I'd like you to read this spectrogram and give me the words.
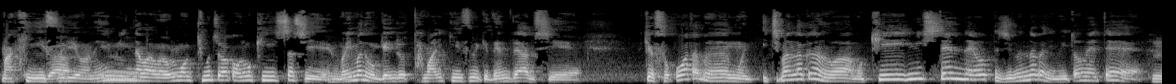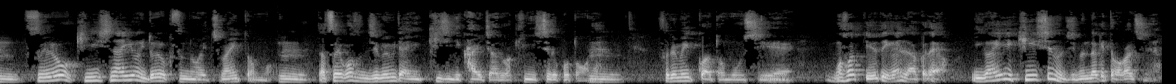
まあ気にするよね、うん。みんな、まあ、俺も気持ちわかる、俺も気にしたし、まあ今でも現状たまに気にするけど全然あるし、けどそこは多分もう一番楽なのはもう気にしてんだよって自分の中に認めて、うんそれを気にしないように努力するのが一番いいと思う。うんだそれこそ自分みたいに記事に書いちゃうとか気にしてることをね、うんそれも一個だと思うし、もうそうやって言うと意外に楽だよ。意外に気にしてるの自分だけってわかるしね。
